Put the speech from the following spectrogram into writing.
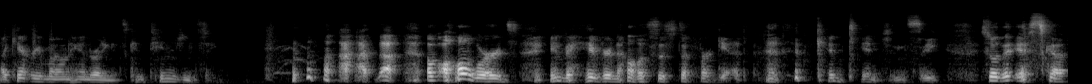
I can't read my own handwriting. It's contingency. of all words in behavior analysis to forget. contingency. So the ISCA,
